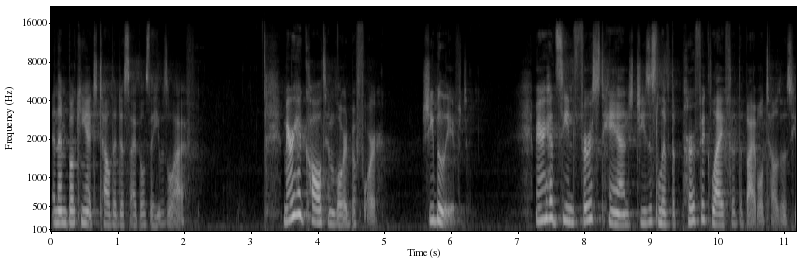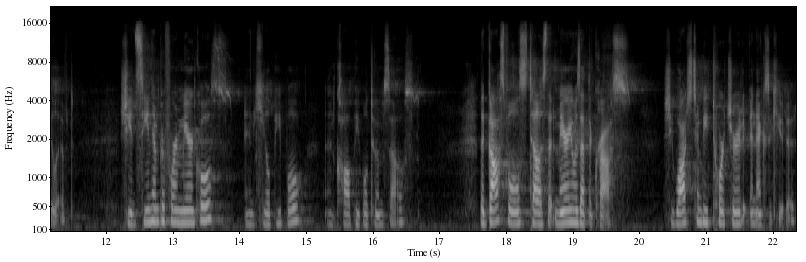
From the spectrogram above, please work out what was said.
and then booking it to tell the disciples that he was alive. Mary had called him Lord before. She believed. Mary had seen firsthand Jesus live the perfect life that the Bible tells us he lived. She had seen him perform miracles and heal people and call people to himself. The Gospels tell us that Mary was at the cross. She watched him be tortured and executed.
